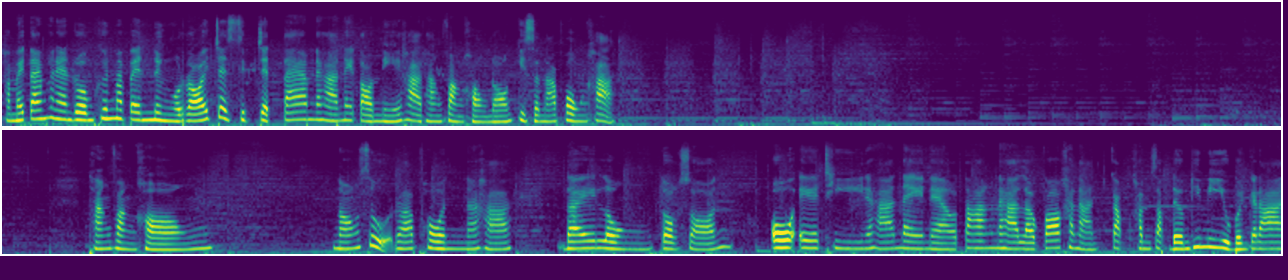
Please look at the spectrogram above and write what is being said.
ทำให้แต้มคะแนนรวมขึ้นมาเป็น 177 แต้มนะคะ ในตอนนี้ค่ะทางฝั่งของน้องกิษณพงศ์ค่ะ ทางฝั่งของน้องสุรพลนะคะ ได้ลงตัวอักษร OAT นะคะในแนวตั้งนะคะแล้วก็ขนานกับคำศัพท์เดิมที่มีอยู่บนกระดาน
